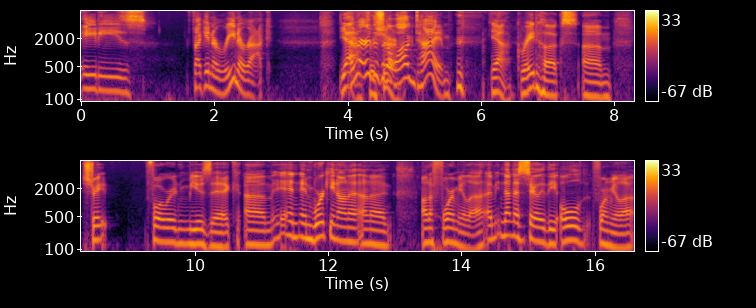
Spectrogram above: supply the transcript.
80s fucking arena rock Yeah, i haven't heard for this sure. in a long time Yeah, great hooks, um, straightforward music, um, and and working on a on a on a formula. I mean, not necessarily the old formula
